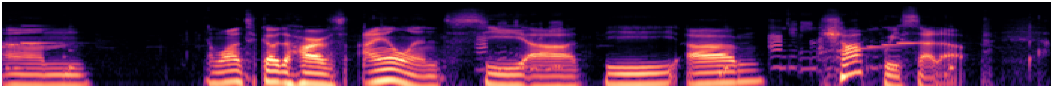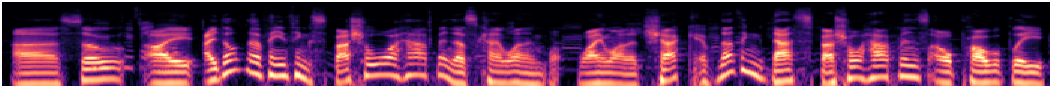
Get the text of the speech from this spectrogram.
Um, I want to go to Harv's Island to see uh, the um, shop we set up. Uh, so I, I don't know if anything special will happen, that's kind of why I want to check. If nothing that special happens, I'll probably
